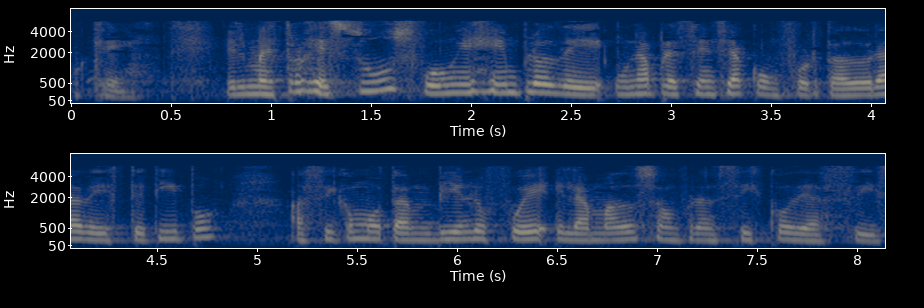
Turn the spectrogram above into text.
Okay. El Maestro Jesús fue un ejemplo de una presencia confortadora de este tipo, así como también lo fue el amado San Francisco de Asís.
